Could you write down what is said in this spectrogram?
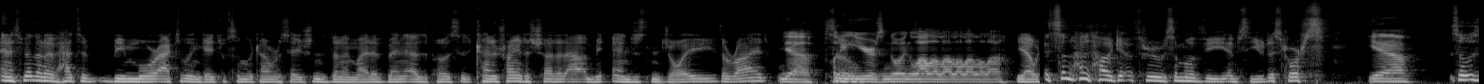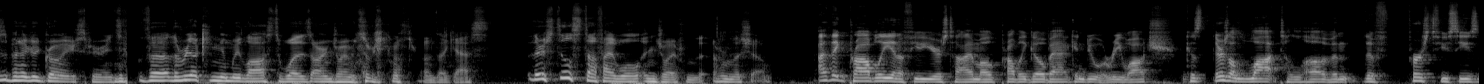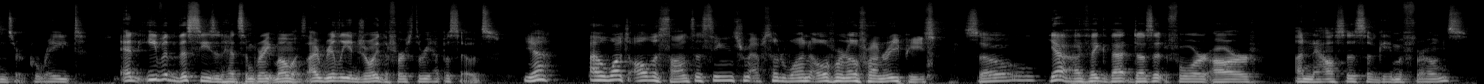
And it's meant that I've had to be more actively engaged with some of the conversations than I might have been, as opposed to kind of trying to shut it out and, be, and just enjoy the ride. Yeah, plugging So- ears and going la la la la la la la. Yeah, it's sometimes how I get through some of the MCU discourse. Yeah, So this has been a good growing experience. The the real kingdom we lost was our enjoyment of Game of Thrones, I guess. There's still stuff I will enjoy from the from the show. I think probably in a few years' time, I'll probably go back and do a rewatch because there's a lot to love, and the f- first few seasons are great. And even this season had some great moments. I really enjoyed the first three episodes. Yeah, I'll watch all the Sansa scenes from episode one over and over on repeat. So, yeah, I think that does it for our analysis of Game of Thrones.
